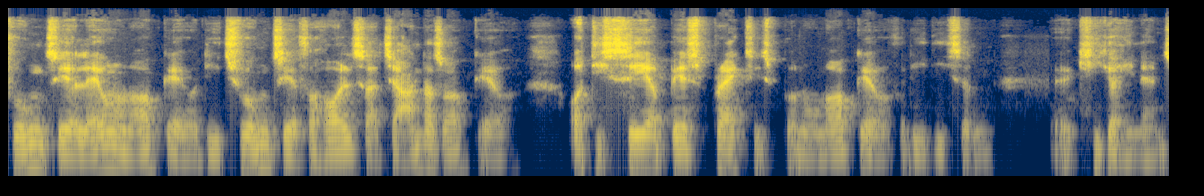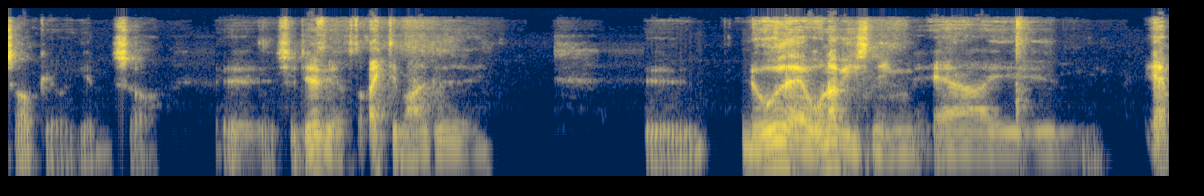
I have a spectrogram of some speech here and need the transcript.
tvunget til at lave nogle opgaver, de er tvunget til at forholde sig til andres opgaver, og de ser best practice på nogle opgaver, fordi de sådan øh, kigger hinandens opgaver igennem. Så, øh, så det har vi haft rigtig meget glæde af. Øh, noget af undervisningen er, øh, er,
